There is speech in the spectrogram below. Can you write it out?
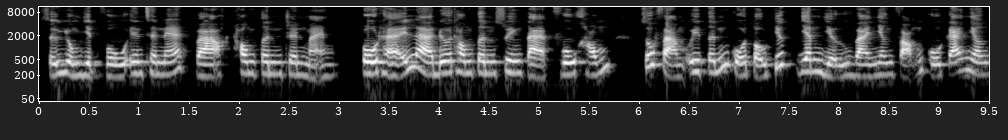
sử dụng dịch vụ Internet và thông tin trên mạng. Cụ thể là đưa thông tin xuyên tạc, vu khống, xúc phạm uy tín của tổ chức, danh dự và nhân phẩm của cá nhân,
